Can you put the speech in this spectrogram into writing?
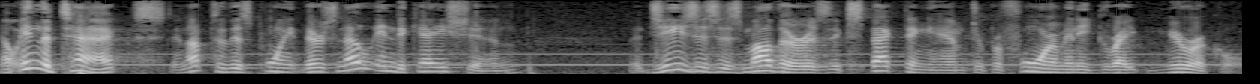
Now, in the text, and up to this point, there's no indication that Jesus' mother is expecting him to perform any great miracle.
